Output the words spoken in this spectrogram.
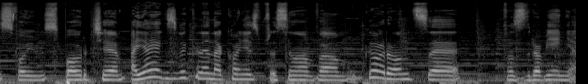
w swoim sporcie. A ja jak zwykle na koniec przesyłam wam gorące pozdrowienia.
